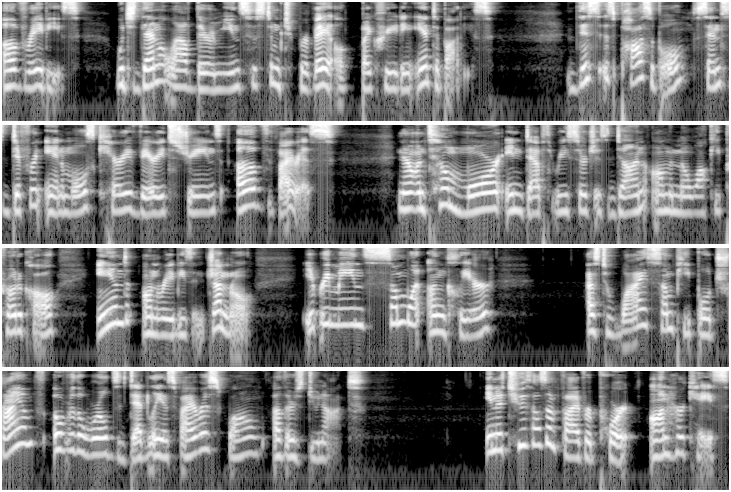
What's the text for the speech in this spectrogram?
of rabies, which then allowed their immune system to prevail by creating antibodies. This is possible since different animals carry varied strains of the virus. Now, until more in depth research is done on the Milwaukee Protocol and on rabies in general, it remains somewhat unclear as to why some people triumph over the world's deadliest virus while others do not. In a 2005 report on her case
